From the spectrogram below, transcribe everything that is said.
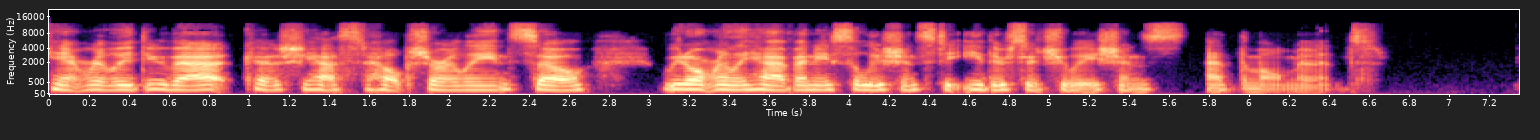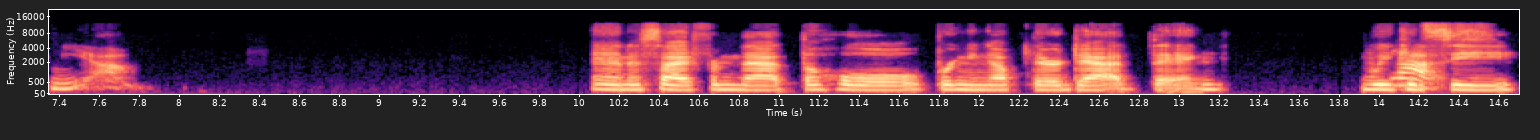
can't really do that because she has to help Charlene. So we don't really have any solutions to either situations at the moment. Yeah. And aside from that, the whole bringing up their dad thing, we yes. could see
